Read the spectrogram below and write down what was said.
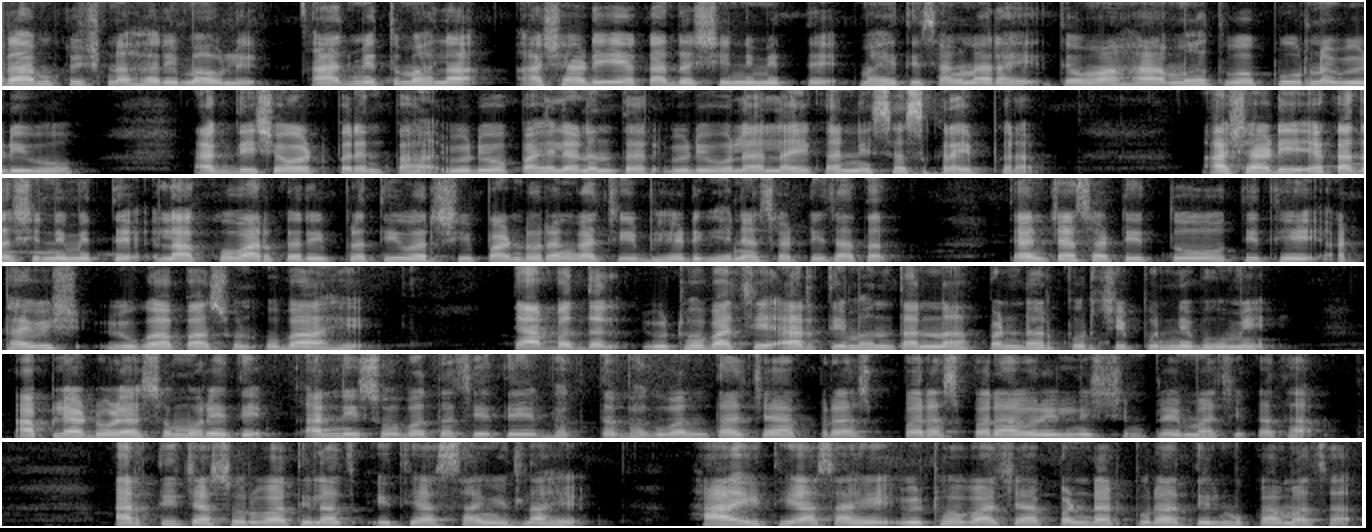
रामकृष्ण हरिमाऊली. आज मी तुम्हाला आषाढी एकादशीनिमित्त माहिती सांगणार आहे. तेव्हा हा महत्त्वपूर्ण व्हिडिओ अगदी शेवटपर्यंत पहा. व्हिडिओ पाहिल्यानंतर व्हिडिओला लाईक आणि सबस्क्राईब करा. आषाढी एकादशीनिमित्त लाखो वारकरी प्रतिवर्षी पांडुरंगाची भेट घेण्यासाठी जातात. त्यांच्यासाठी तो तिथे अठ्ठावीस युगापासून उभा आहे. त्याबद्दल विठोबाची आरती म्हणताना पंढरपूरची पुण्यभूमी आपल्या डोळ्यासमोर येते. आणि सोबतच येते भक्त भगवंताच्या परस परस्परावरील निश्चिम प्रेमाची कथा. आरतीच्या सुरुवातीलाच इतिहास सांगितला आहे. हा इतिहास आहे विठोबाच्या पंढरपुरातील मुकामाचा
